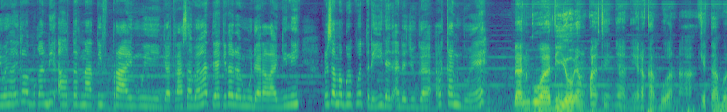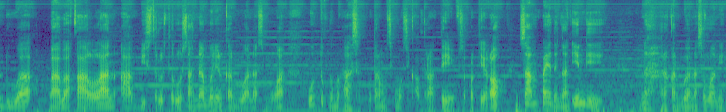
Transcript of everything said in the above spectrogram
Di mana lagi kalau bukan di Alternative Prime, wih gak terasa banget ya kita udah mengudara lagi nih bersama gue Putri dan ada juga rekan gue. Dan gua Dio yang pastinya nih rekan Buana Kita berdua bakalan abis terus-terusan dan rekan Buana semua Untuk ngebahas seputar musik-musik alternatif Seperti rock sampai dengan indie Nah rekan Buana semua nih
